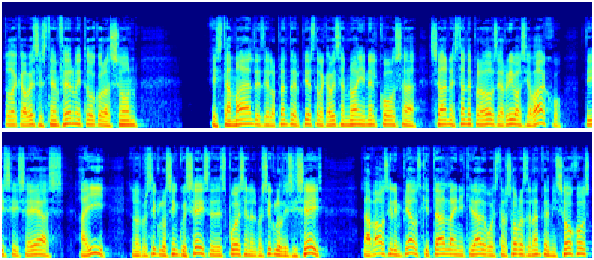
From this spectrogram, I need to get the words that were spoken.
Toda cabeza está enferma y todo corazón está mal, desde la planta del pie hasta la cabeza no hay en él cosa sana, están depravados de arriba hacia abajo, dice Isaías ahí, en los versículos 5 y 6, y después en el versículo 16, lavaos y limpiados, quitad la iniquidad de vuestras obras delante de mis ojos,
